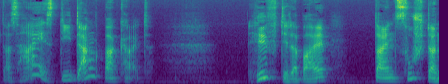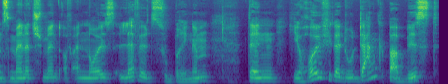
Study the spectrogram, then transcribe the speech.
Das heißt, die Dankbarkeit hilft dir dabei, dein Zustandsmanagement auf ein neues Level zu bringen. Denn je häufiger du dankbar bist,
